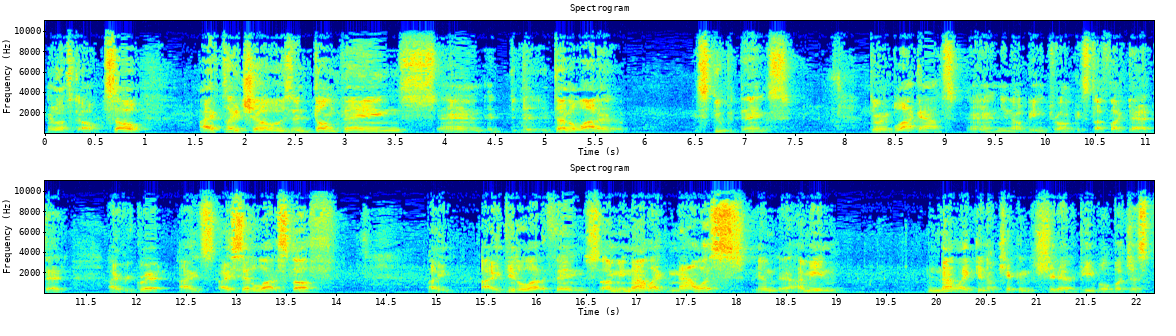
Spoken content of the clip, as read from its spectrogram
And let's go. So I've played shows and done things and done a lot of stupid things during blackouts and you know being drunk and stuff like that that I regret. I, I said a lot of stuff. I I did a lot of things. I mean, not like malice, and I mean, not like you know kicking the shit out of people, but just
